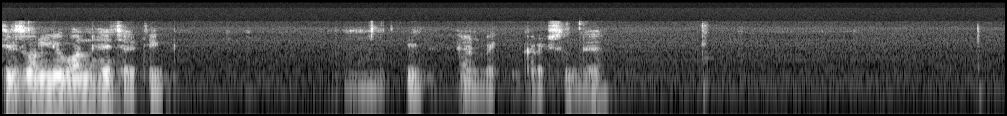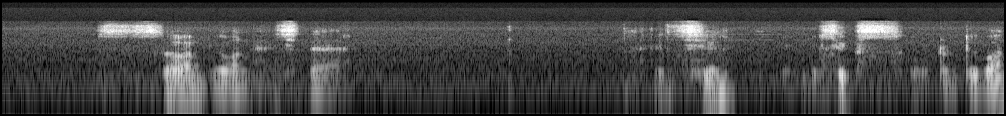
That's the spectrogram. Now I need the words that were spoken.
is only one H I think. Mm, I'm making correction there. So only one H there. H 6 21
